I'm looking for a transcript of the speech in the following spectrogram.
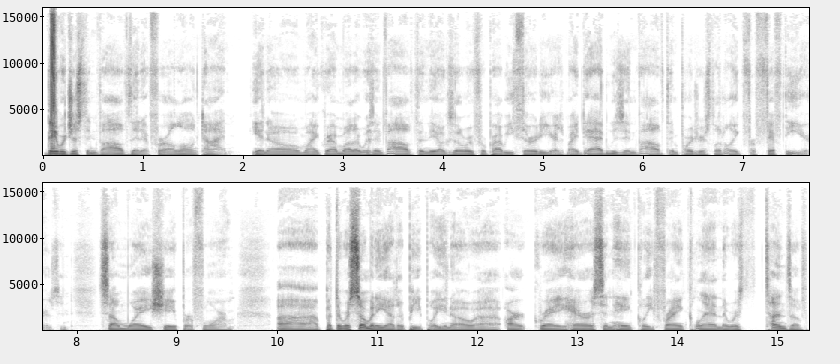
they were just involved in it for a long time. You know, my grandmother was involved in the auxiliary for probably 30 years. My dad was involved in Port Jervis Little League for 50 years in some way, shape, or form. Uh, but there were so many other people, you know, uh, Art Gray, Harrison Hinckley, Frank Len. There was tons of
